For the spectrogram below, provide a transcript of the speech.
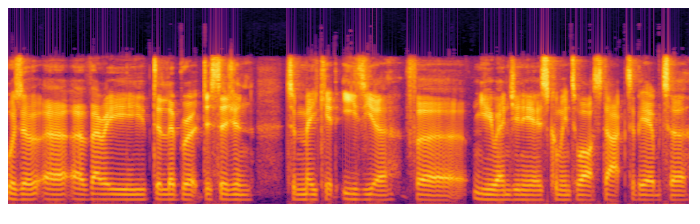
was a, a, a very deliberate decision to make it easier for new engineers coming to our stack to be able to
